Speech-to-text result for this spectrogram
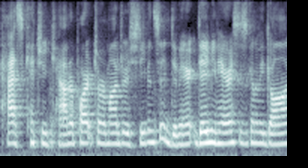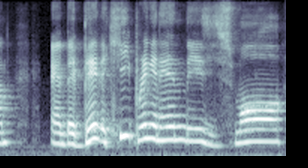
pass catching counterpart to Rhamondre Stevenson. Damien Harris is going to be gone, and they've been they keep bringing in these small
